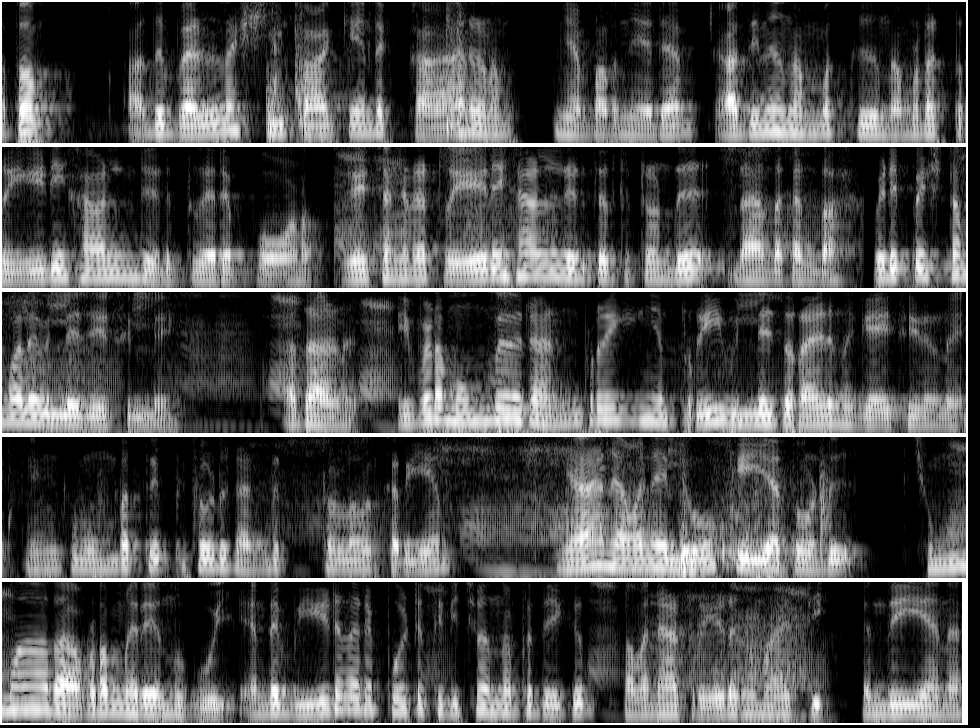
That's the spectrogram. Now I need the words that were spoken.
അപ്പം അത് വെള്ള ഷീപ്പാക്കിയതിന്റെ കാരണം ഞാൻ പറഞ്ഞുതരാം. അതിന് നമുക്ക് നമ്മുടെ ട്രേഡിംഗ് ഹാളിന്റെ അടുത്ത് വരെ പോകണം ഗൈസ് അങ്ങനെ ട്രേഡിംഗ് ഹാളിന്റെ അടുത്ത് എത്തിയിട്ടുണ്ട്. ദാണ്ട കണ്ട. ഇവിടെ ഇപ്പോൾ ഇഷ്ടംപോലെ വില്ലേജേഴ്സ് ഇല്ലേ? അതാണ്. ഇവിടെ മുമ്പേ ഒരു അൺബ്രേക്കിംഗ് ത്രീ വില്ലേജർ ആയിരുന്നു ഗൈസ് ഇരുന്നത് നിങ്ങൾക്ക് മുമ്പത്തെ എപ്പിസോഡ് കണ്ടിട്ടുള്ളവർക്കറിയാം. ഞാൻ അവനെ ലോക്ക് ചെയ്യാത്തതുകൊണ്ട് ചുമ്മാതെ അവിടം വരെ ഒന്ന് പോയി. എന്റെ വീട് വരെ പോയിട്ട് തിരിച്ചു വന്നപ്പോഴത്തേക്കും അവൻ ആ ട്രേഡ് ഒക്കെ മാറ്റി. എന്ത് ചെയ്യാനാ?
